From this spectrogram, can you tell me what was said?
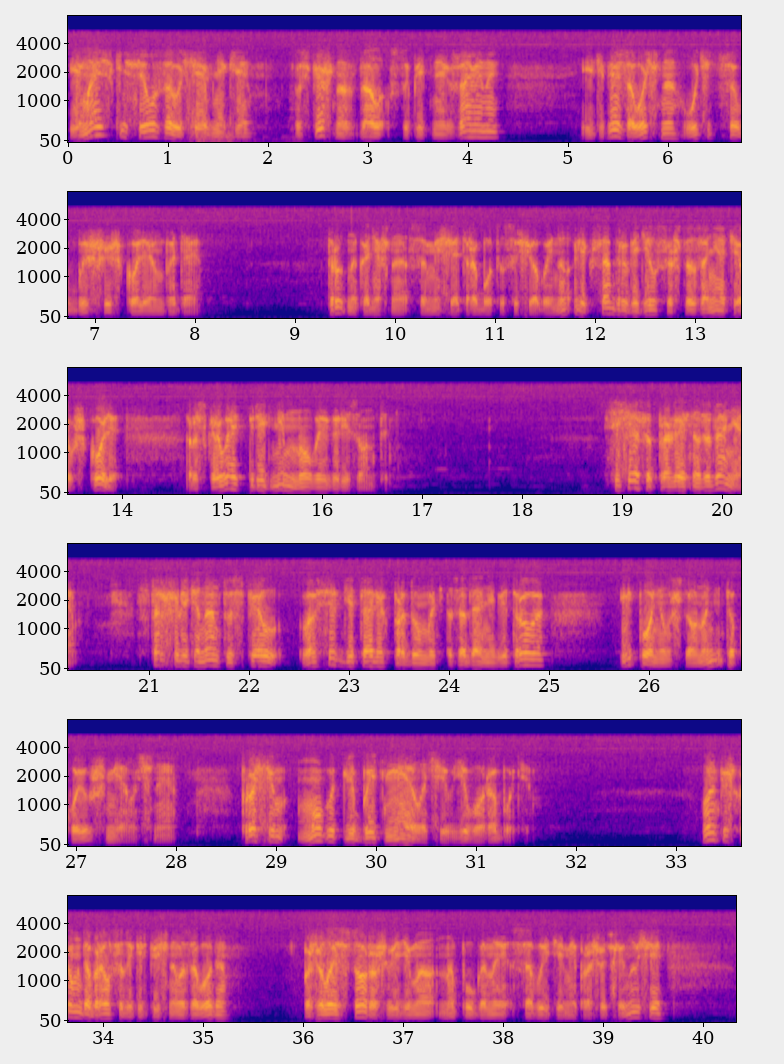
И Майский сел за учебники — Успешно сдал вступительные экзамены и теперь заочно учится в высшей школе МВД. Трудно, конечно, совмещать работу с учебой, но Александр убедился, что занятия в школе раскрывают перед ним новые горизонты. Сейчас, отправляясь на задание, старший лейтенант успел во всех деталях продумать задание Ветрова и понял, что оно не такое уж мелочное. Впрочем, могут ли быть мелочи в его работе? Он пешком добрался до кирпичного завода. Пожилой сторож, видимо, напуганный событиями прошедшей ночи,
